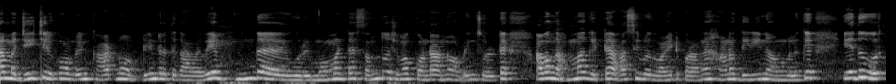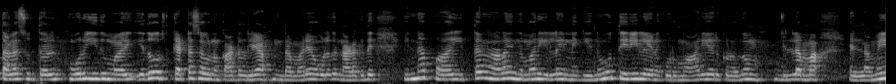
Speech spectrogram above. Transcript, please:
நம்ம ஜெயிச்சிருக்கோம் அப்படின்னு காட்டணும் அப்படின்றதுக்காகவே இந்த ஒரு மொமெண்ட்டை சந்தோஷமாக கொண்டாடணும் அப்படின்னு சொல்லிட்டு அவங்க அம்மா கிட்ட ஆசீர்வாதம் வாங்கிட்டு போகிறாங்க ஆனால் திடீர்னு அவங்களுக்கு ஏதோ ஒரு தலை சுத்தல் ஒரு இது மாதிரி ஏதோ ஒரு கெட்ட சகுனம் காட்டுது இல்லையா? இந்த மாதிரி அவங்களுக்கு நடக்குது. என்னப்பா இத்தனை நாளாக இந்த மாதிரி இல்லை. இன்றைக்கி எதுவும் தெரியல. எனக்கு ஒரு மாதிரியாக இருக்கிறதும் இல்லைம்மா. எல்லாமே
